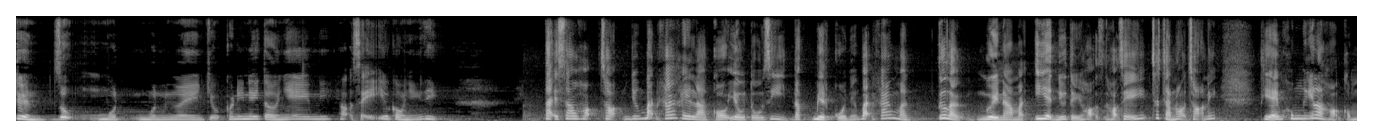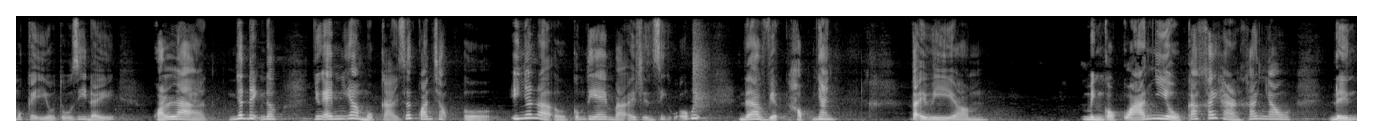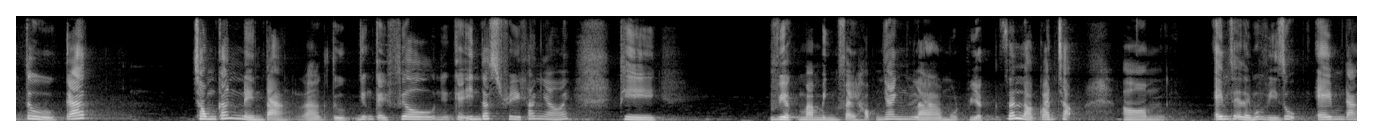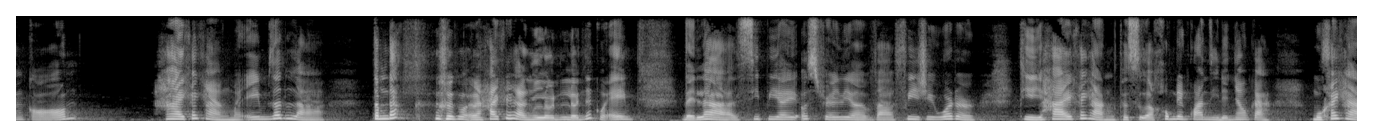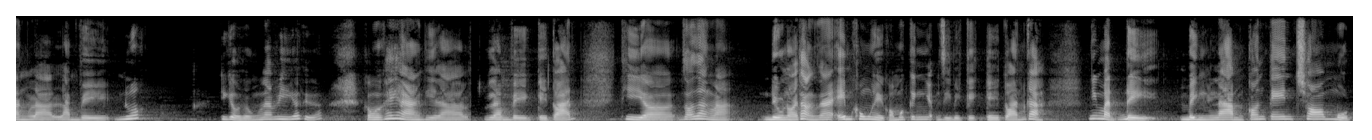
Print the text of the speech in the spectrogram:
tuyển dụng một một người kiểu coordinator như em đi họ sẽ yêu cầu những gì? Tại sao họ chọn những bạn khác hay là có yếu tố gì đặc biệt của những bạn khác mà tức là người nào mà y hệt như thế họ họ sẽ chắc chắn họ chọn ấy thì em không nghĩ là họ có một cái yếu tố gì đấy quá là nhất định đâu. Nhưng em nghĩ là một cái rất quan trọng ở ít nhất là ở công ty em và agency của úc ấy đó là việc học nhanh. Tại vì um, mình có quá nhiều các khách hàng khác nhau đến từ các trong các nền tảng à, từ những cái field những cái industry khác nhau ấy thì việc mà mình phải học nhanh là một việc rất là quan trọng. Um, em sẽ lấy một ví dụ. Em đang có hai khách hàng mà em rất là tâm đắc gọi là hai khách hàng lớn lớn nhất của em. Đấy là CPA Australia và Fiji Water. Thì hai khách hàng thật sự là không liên quan gì đến nhau cả. Một khách hàng là làm về nước như kiểu giống Navi các thứ còn một khách hàng thì là làm về kế toán. Thì uh, rõ ràng là nếu nói thẳng ra em không hề có một kinh nghiệm gì về cái kế toán cả. Nhưng mà để mình làm content cho một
